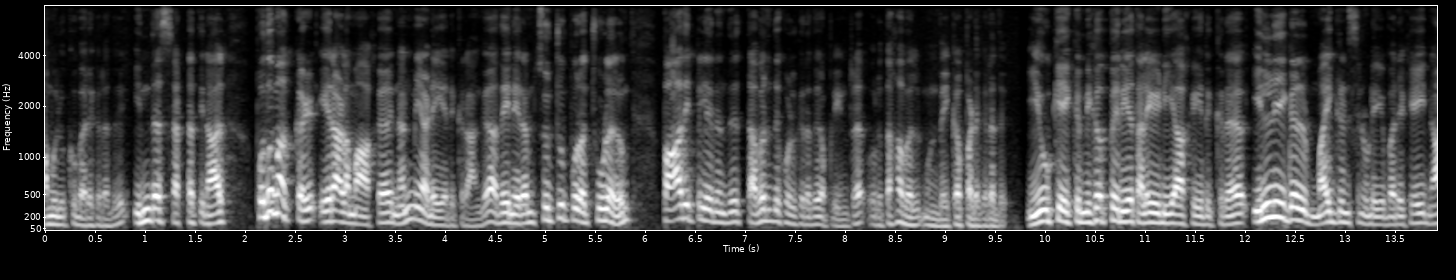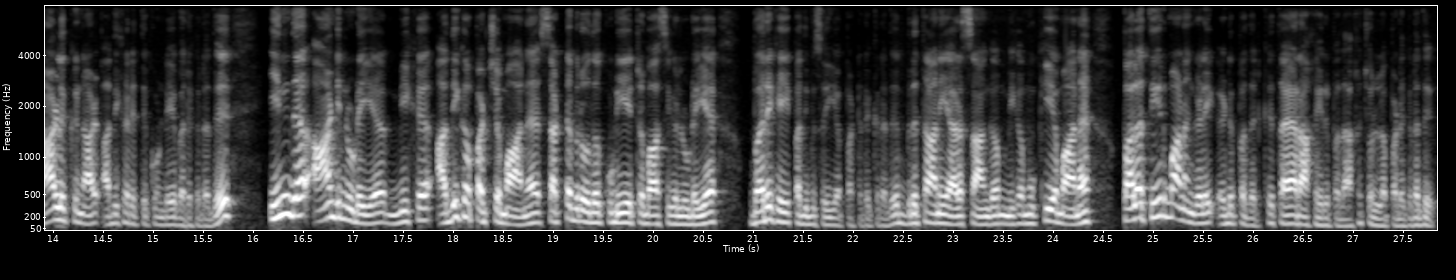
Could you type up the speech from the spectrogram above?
அமுலுக்கு வருகிறது. இந்த சட்டத்தினால் பொதுமக்கள் ஏராளமாக நன்மை அடைய இருக்கிறாங்க. அதே நேரம் சுற்றுப்புற சூழலும் பாதிப்பிலிருந்து தவிர்ந்து கொள்கிறது அப்படின்ற ஒரு தகவல் முன்வைக்கப்படுகிறது. யூகேக்கு மிகப்பெரிய தலையீடியாக இருக்கிற இல்லீகல் மைக்ரன்ஸினுடைய வருகை நாளுக்கு நாள் அதிகரித்துக் கொண்டே வருகிறது. இந்த ஆண்டினுடைய மிக அதிகபட்சமான சட்டவிரோத குடியேற்றவாசிகளுடைய வருகை பதிவு செய்யப்பட்டிருக்கிறது. பிரித்தானிய அரசாங்கம் மிக முக்கியமான பல தீர்மானங்களை எடுப்பதற்கு தயாராக இருப்பதாக சொல்லப்படுகிறது.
